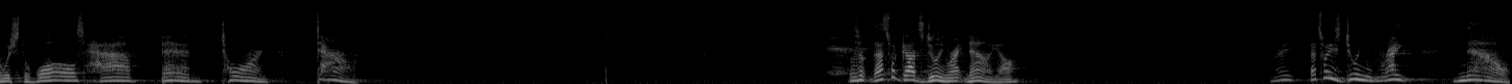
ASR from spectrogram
in which the walls have been torn down. That's what God's doing right now, y'all. Right? That's what He's doing right now.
